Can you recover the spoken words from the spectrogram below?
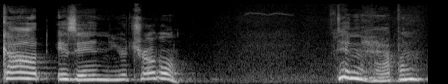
God is in your trouble. Didn't happen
